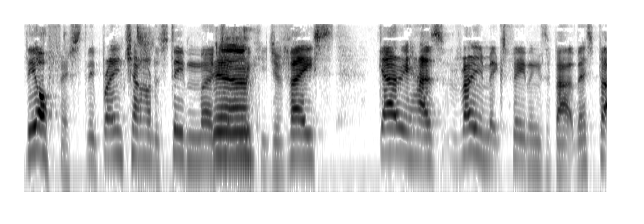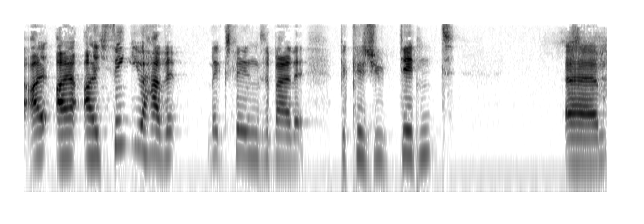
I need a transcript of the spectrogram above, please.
The Office, the brainchild of Stephen Merchant Yeah. and Ricky Gervais. Gary has very mixed feelings about this, but I, I, I think you have it mixed feelings about it because you didn't um,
